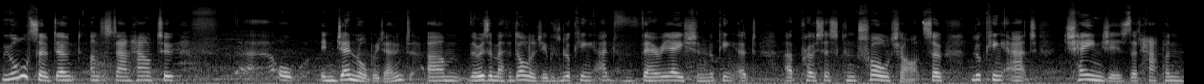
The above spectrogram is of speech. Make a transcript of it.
We also don't understand how to, uh, or in general we don't, um, there is a methodology which is looking at variation, looking at process control charts, so looking at changes that happen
